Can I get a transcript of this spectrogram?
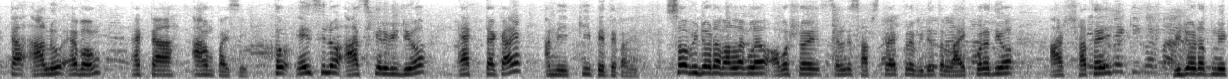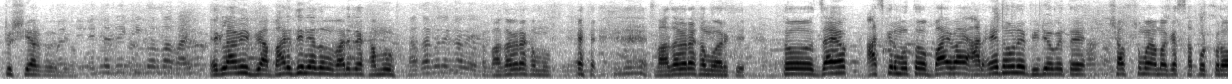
একটা আলু এবং একটা আম পাইছি। তো এই ছিল আজকের ভিডিও, এক টাকায় আমি কি পেতে পারি? সো ভিডিওটা ভালো লাগলে অবশ্যই চ্যানেলটি সাবস্ক্রাইব করে ভিডিওতে লাইক করে দিও। আর সাথে ভিডিওটা তুমি একটু শেয়ার করে দিও। এগুলো আমি বাড়িতে নিয়ে যাব বাড়িতে খামু। ভাজা করে খামু। ভাজা করে খামু আর কি। তো যাই হোক আজকের মতো বাই বাই আর এই ধরনের ভিডিও পেতে সবসময় আমাকে সাপোর্ট করো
